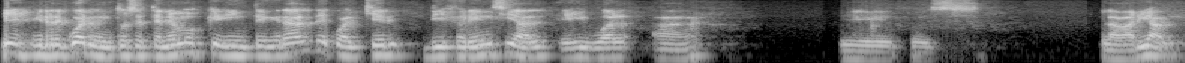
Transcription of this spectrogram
Bien, y recuerden, entonces tenemos que integral de cualquier diferencial es igual a, eh, pues, la variable.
